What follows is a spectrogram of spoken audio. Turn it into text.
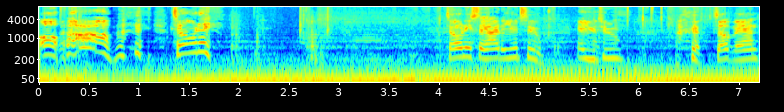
Oh, oh! Tony! Tony, say hi to YouTube. Hey YouTube. What's up, man?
